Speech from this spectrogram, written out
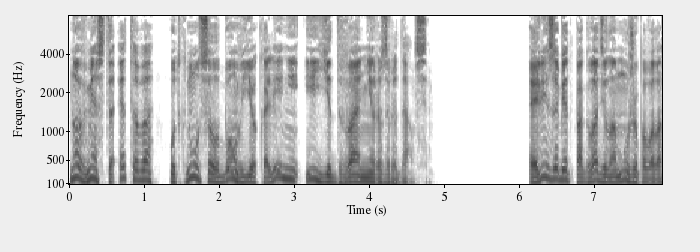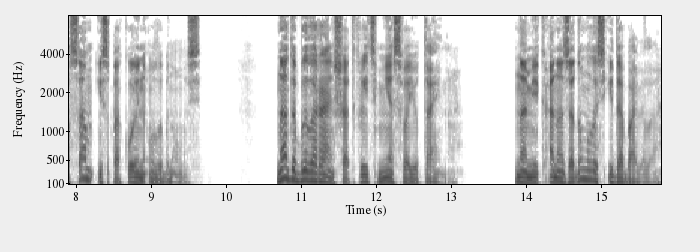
но вместо этого уткнулся лбом в ее колени и едва не разрыдался. Элизабет погладила мужа по волосам и спокойно улыбнулась. «Надо было раньше открыть мне свою тайну». На миг она задумалась и добавила.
